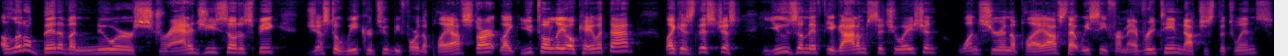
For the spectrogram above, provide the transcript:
a little bit of a newer strategy, so to speak, just a week or two before the playoffs start. Like, you totally okay with that? Like, is this just use them if you got them situation once you're in the playoffs that we see from every team, not just the Twins?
